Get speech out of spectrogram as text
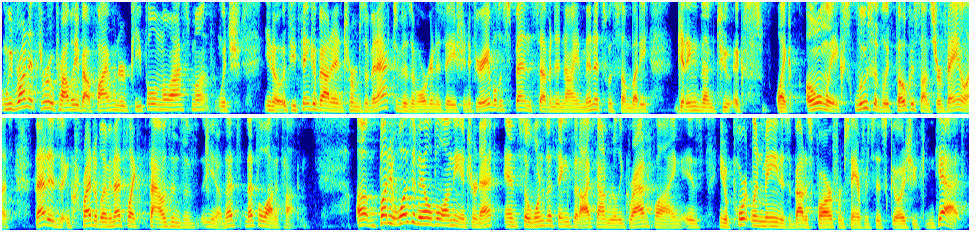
we've run it through probably about 500 people in the last month, which, you know, if you think about it in terms of an activism organization, if you're able to spend seven to nine minutes with somebody, getting them to like only exclusively focus on surveillance, that is incredible. I mean, that's like thousands of, you know, that's, that's a lot of time. Um, but it was available on the internet, and so one of the things that I found really gratifying is, you know, Portland, Maine is about as far from San Francisco as you can get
